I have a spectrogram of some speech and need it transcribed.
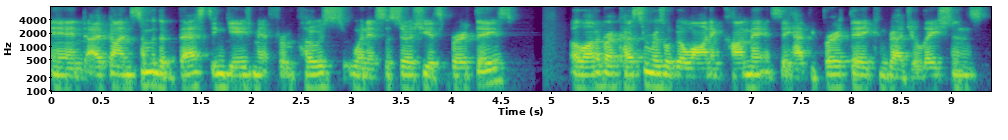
and I've gotten some of the best engagement from posts when it's associates' birthdays. A lot of our customers will go on and comment and say, Happy birthday, congratulations.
